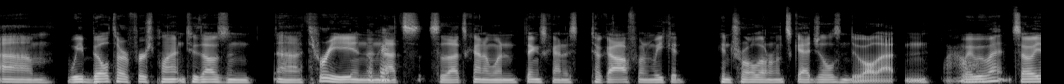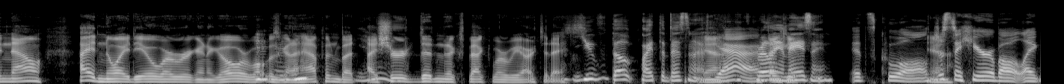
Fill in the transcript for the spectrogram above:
um, we built our first plant in 2003, and then Okay. that's so that's kind of when things kind of took off when we could control our own schedules and do all that, and Wow. away we went. So now I had no idea where we were going to go or what was going to happen, but Yeah. I sure didn't expect where we are today. You've built quite the business. Yeah. Yeah. Really Thank you. amazing. it's cool Yeah. just to hear about like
